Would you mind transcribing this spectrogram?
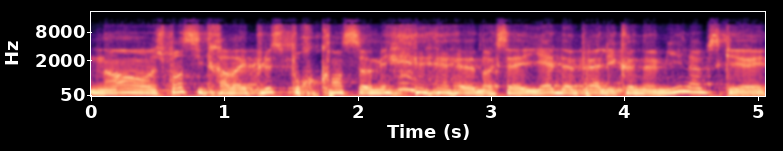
Non, je pense qu'ils travaillent plus pour consommer. Donc, ça y aide un peu à l'économie, là, parce qu'ils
